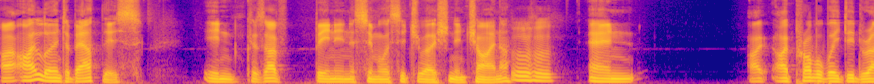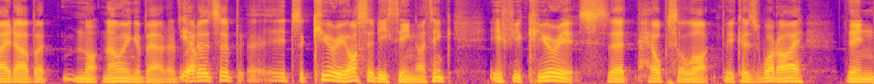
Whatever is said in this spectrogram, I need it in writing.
i, I learned about this in because i've been in a similar situation in china Mm-hmm. and I, I probably did radar, but not knowing about it. Yeah. But it's a it's a curiosity thing. I think if you're curious, that helps a lot. Because what I then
